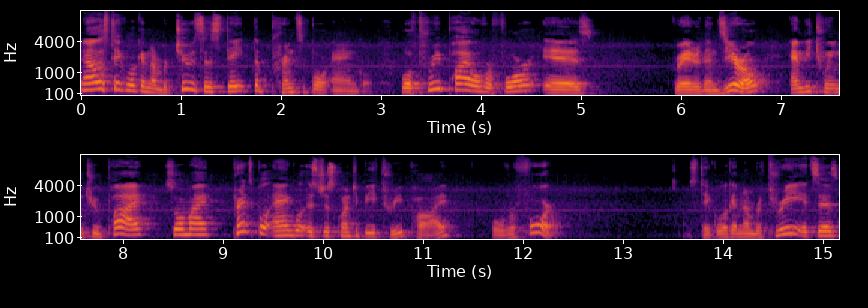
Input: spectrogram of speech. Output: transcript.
Now let's take a look at number 2. It says state the principal angle. Well, 3 pi over 4 is greater than 0 and between 2 pi, so my principal angle is just going to be 3 pi over 4. Let's take a look at number 3. It says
